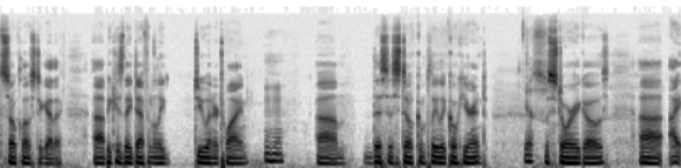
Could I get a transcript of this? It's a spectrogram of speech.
so close together, uh, because they definitely do intertwine. Mm-hmm. Um, this is still completely coherent. Yes. The story goes. Uh, I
